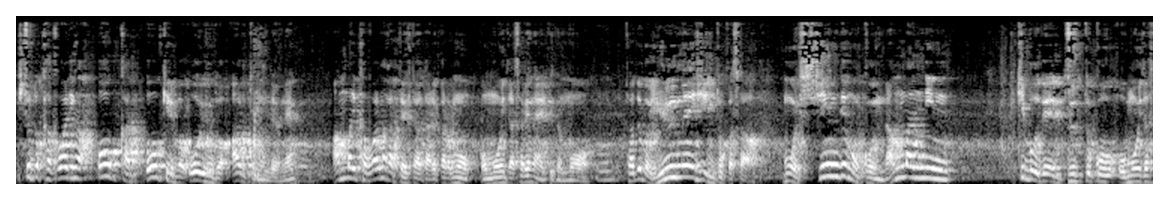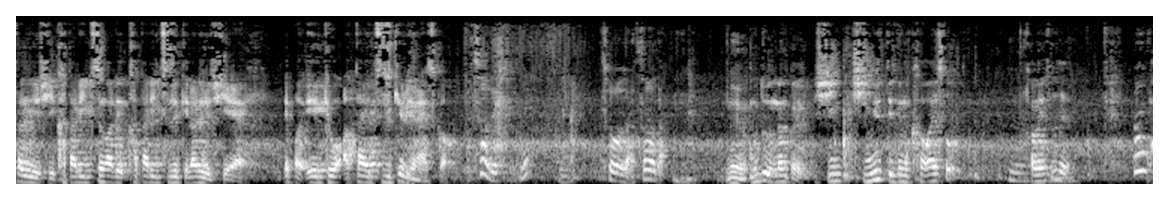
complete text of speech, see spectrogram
人と関わりが多か多ければ多いほどあると思うんだよね。あんまり関わらなかった人は誰からも思い出されないけども、例えば有名人とかさ、もう死んでもこう何万人規模でずっとこう思い出されるし、語り継がれ、語り続けられるし、やっぱ影響を与え続けるじゃないですか。そうですよね。そうだ、そうだ。ね本当なんか死死ぬってでもかわいそう。かわいそうだよ。なんか、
